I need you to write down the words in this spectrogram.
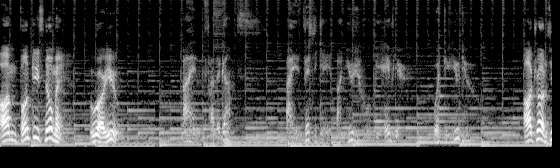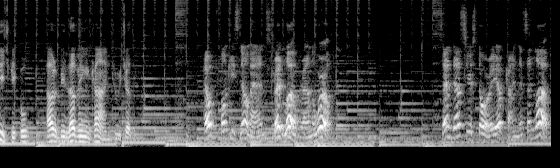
I'm Funky Snowman. Who are you? I'm Father Gumps. I investigate unusual behavior. What do you do? I try to teach people how to be loving and kind to each other. Help Funky Snowman spread love around the world. Send us your story of kindness and love.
